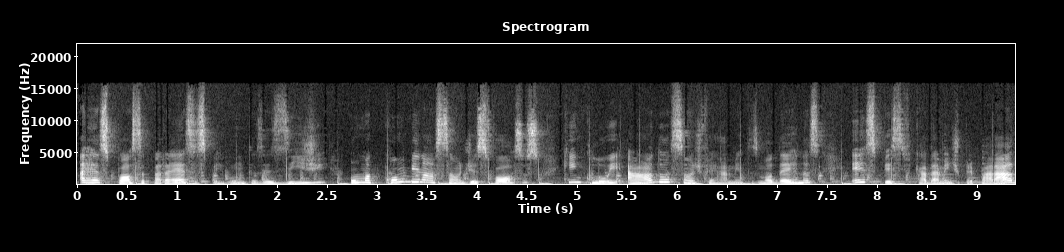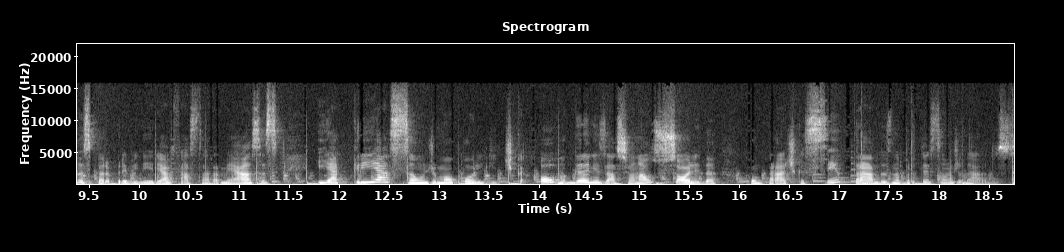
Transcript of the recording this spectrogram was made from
A resposta para essas perguntas exige uma combinação de esforços que inclui a adoção de ferramentas modernas, especificadamente preparadas para prevenir e afastar ameaças, e a criação de uma política organizacional sólida, com práticas centradas na proteção de dados.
